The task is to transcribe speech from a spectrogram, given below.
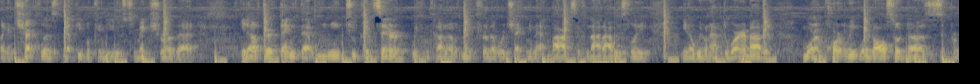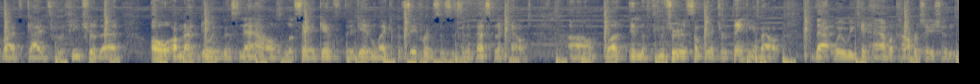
like a checklist that people can use to make sure that you know, if there are things that we need to consider, we can kind of make sure that we're checking that box. If not, obviously, you know, we don't have to worry about it. More importantly, what it also does is it provides guidance for the future that, oh, I'm not doing this now. Let's say against again, like let's say for instance, it's an investment account, um, but in the future, it's something that you're thinking about. That way, we can have a conversation,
